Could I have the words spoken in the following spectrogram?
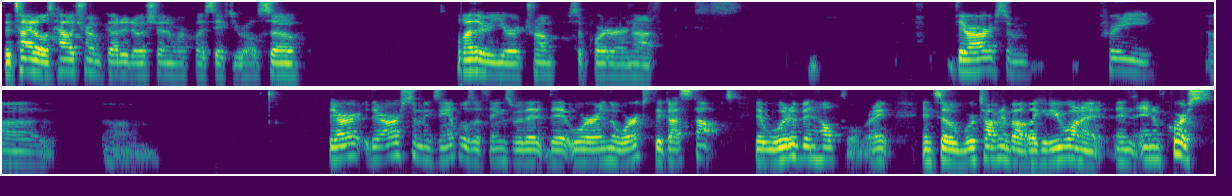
the title is "How Trump Gutted OSHA and Workplace Safety Rules." So whether you're a Trump supporter or not, there are some pretty uh, um, there are there are some examples of things where that, that were in the works that got stopped that would have been helpful right? And so we're talking about like if you want to and and of course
